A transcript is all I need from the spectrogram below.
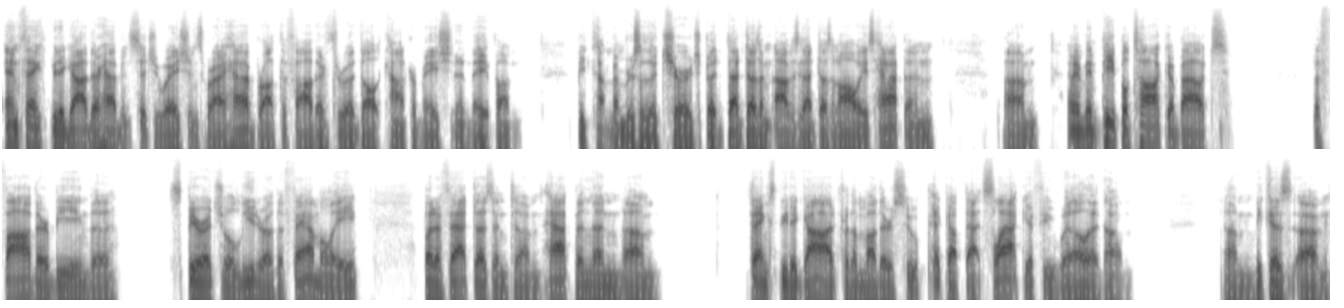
and thanks be to God, there have been situations where I have brought the father through adult confirmation, and they've um become members of the church, but that doesn't obviously that doesn't always happen. Um, I mean, people talk about the father being the spiritual leader of the family, but if that doesn't um, happen, then um, thanks be to God for the mothers who pick up that slack, if you will, and um, um, because um,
